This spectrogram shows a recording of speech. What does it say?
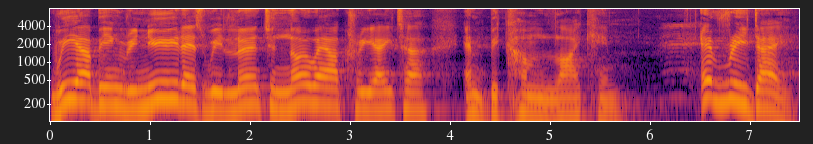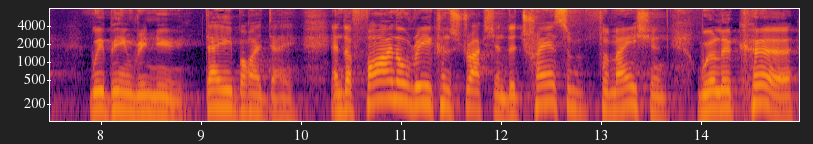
we are being renewed as we learn to know our creator and become like him. Every day we're being renewed day by day. And the final reconstruction the transformation will occur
